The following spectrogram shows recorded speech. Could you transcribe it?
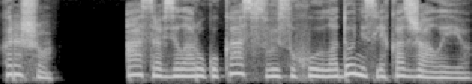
Хорошо. Асра взяла руку Кас в свою сухую ладонь и слегка сжала ее.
